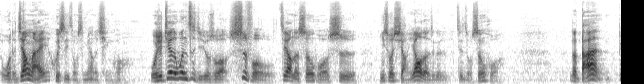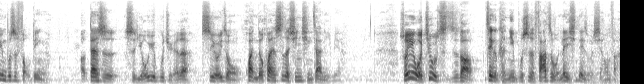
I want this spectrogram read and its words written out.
我的将来会是一种什么样的情况。我就接着问自己，就是说，是否这样的生活是你所想要的这个这种生活？那答案并不是否定，啊，但是是犹豫不决的，是有一种患得患失的心情在里面。所以我就此知道，这个肯定不是发自我内心的一种想法。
